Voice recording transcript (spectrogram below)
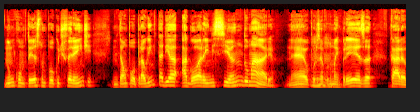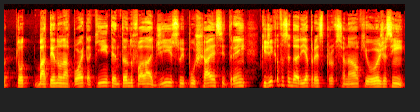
num contexto um pouco diferente. Então, pô, para alguém que estaria agora iniciando uma área, né, ou por exemplo, numa empresa, cara, tô batendo na porta aqui, tentando falar disso e puxar esse trem, que dica você daria para esse profissional que hoje, assim,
